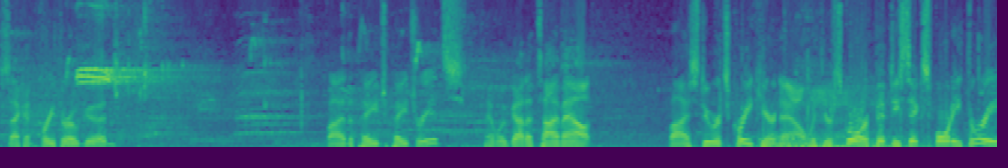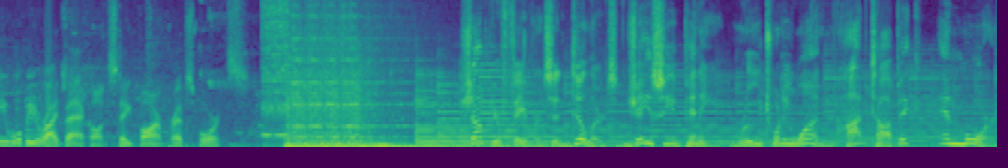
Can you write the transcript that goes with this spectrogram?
Second free throw good by the Page Patriots. And we've got a timeout by Stewart's Creek here now. With your score 56 43, we'll be right back on State Farm Prep Sports. Shop your favorites at Dillard's, J.C. Penney, Rue 21, Hot Topic, and more.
